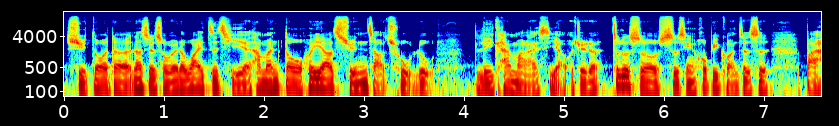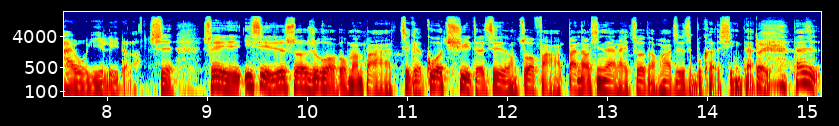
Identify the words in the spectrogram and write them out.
许多的那些所谓的外资企业，他们都会要寻找出路。离开马来西亚，我觉得这个时候实行货币管制是百害无一利的了。是，所以意思也就是说，如果我们把这个过去的这种做法搬到现在来做的话，这个是不可行的。对，但是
